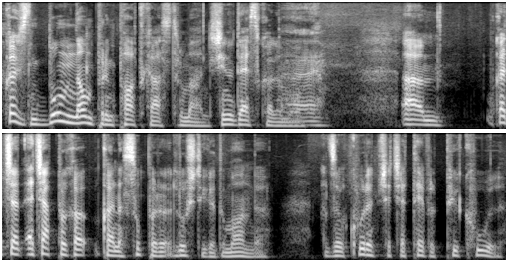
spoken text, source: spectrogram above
Quais un buon nome per un podcast roman. Sino des quello mo. Eh, Um, questa è già proprio una super lustige domanda. Also, cura c'è c'è te più cool.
